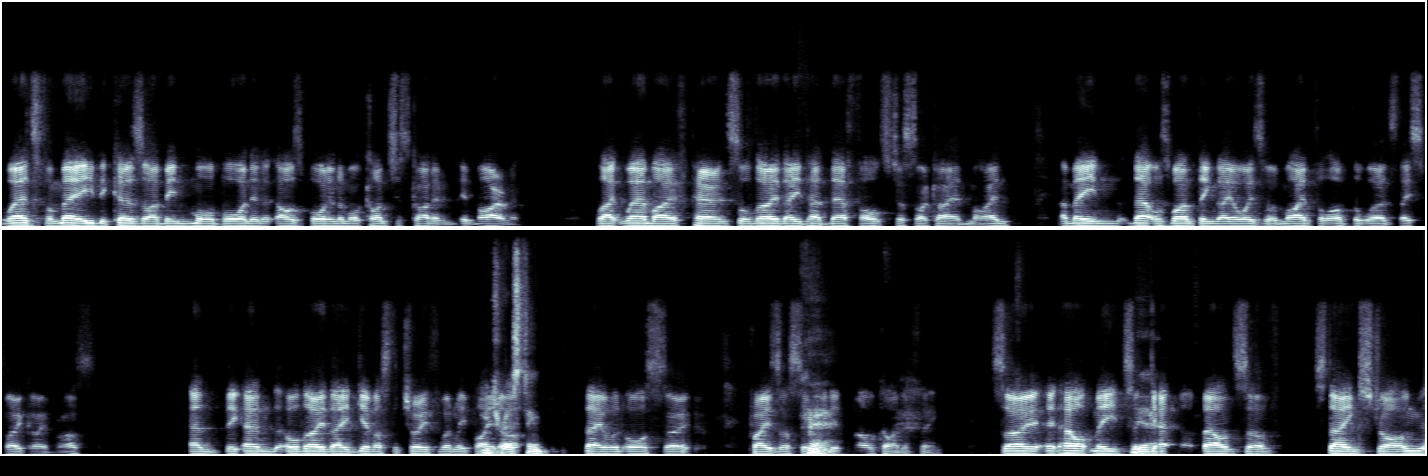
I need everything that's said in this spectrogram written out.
Whereas for me, because I've been more born in, a, I was born in a more conscious kind of environment, like where my parents, although they'd had their faults just like I had mine, I mean, that was one thing they always were mindful of the words they spoke over us. And the, and although they'd give us the truth when we played up, they would also praise us if we hmm. did well, kind of thing. So it helped me to Yeah. get that balance of staying strong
